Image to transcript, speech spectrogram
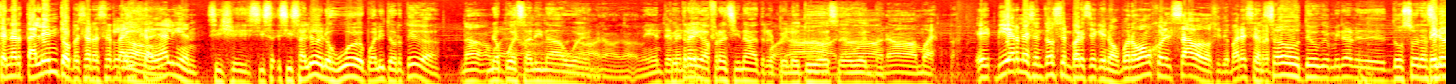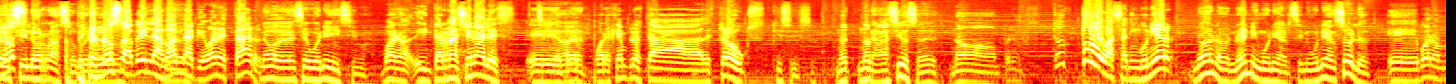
tener talento a pesar de ser la No. hija de alguien. Si, si, si- si salió de los huevos de Palito Ortega, No, no, bueno, puede salir nada bueno. No, no, Que evidentemente. traiga a Frank Sinatra, el Bueno, pelotudo no, ese de no, vuelta. No, bueno. Eh, viernes entonces me parece que no. Bueno, vamos con el sábado, si te parece. El sábado tengo que mirar eh, dos horas Pero no al cielo raso. pero, no sabés las pero- bandas que van a estar. No, deben ser buenísimas. Bueno, internacionales. eh, Sí, a por, ver. por ejemplo, está The Strokes. ¿Qué es eso? No, no, Una gaseosa, eh. no, pero. ¿to- ¿Todo vas a ningunear? No, no, no es ningunear, se ningunean solos. Eh, bueno,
